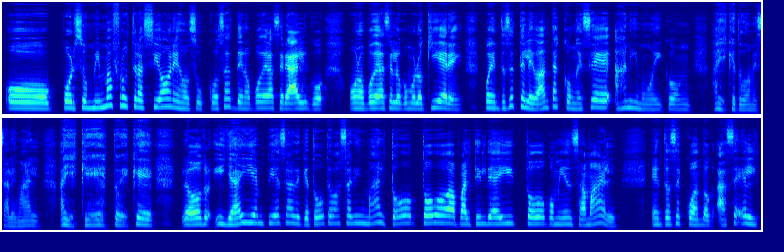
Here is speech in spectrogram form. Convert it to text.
o por sus mismas frustraciones o sus cosas de no poder hacer algo o no poder hacerlo como lo quieren. Pues entonces te levantas con ese ánimo y con, ay, es que todo me sale mal, ay, es que esto, es que lo otro. Y ya ahí empieza de que todo te va a salir mal, todo, todo a partir de ahí, todo comienza mal. Entonces cuando haces el,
